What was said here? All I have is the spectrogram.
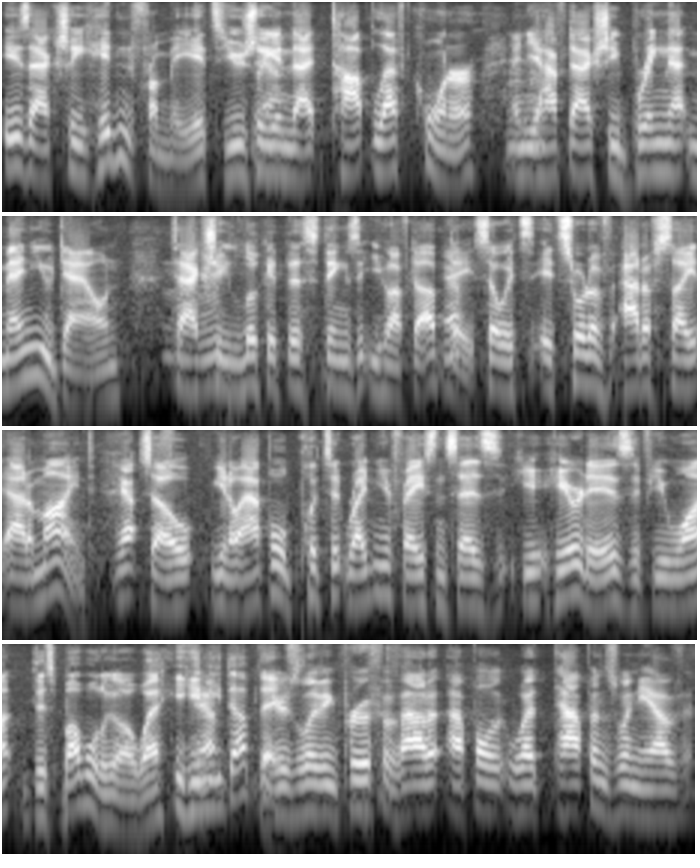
is actually hidden from me. It's usually yeah. in that top left corner, mm-hmm. and you mm-hmm. have to actually bring that menu down to mm-hmm. actually look at this things that you have to update. Yep. So it's it's sort of out of sight, out of mind. Yep. So you know, Apple puts it right in your face and says, "Here it is. If you want this bubble to go away, you yep. need to update." Here's living proof of how to, Apple what happens when you have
